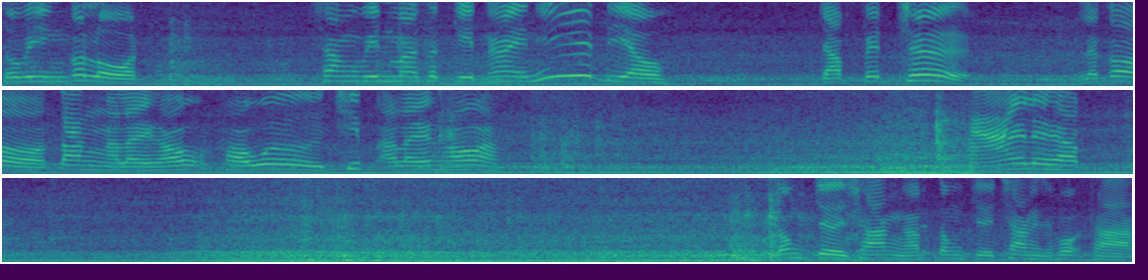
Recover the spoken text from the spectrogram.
สวิงก็โหลด ช่างวินมาสกิดให้นิดเดียว จับเฟชเชอร์ แล้วก็ตั้งอะไรเขา power chip อะไรของเขาอะหายเลยครับ ต้องเจอช่างครับ ต้องเจอช่างเฉพาะทาง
